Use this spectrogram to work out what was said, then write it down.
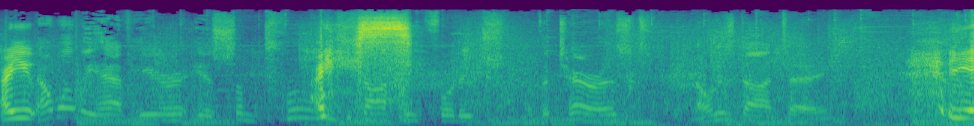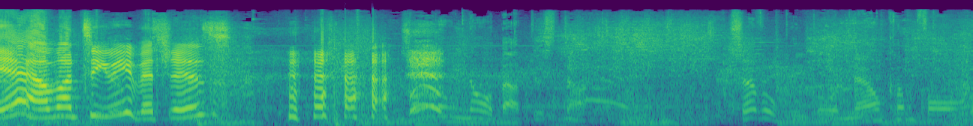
Are you... Now, what we have here is some truly Are you s- shocking footage of the terrorist known as Dante. Yeah, I'm on TV, bitches! So what do we know about this Dante? Several people have now come forward,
